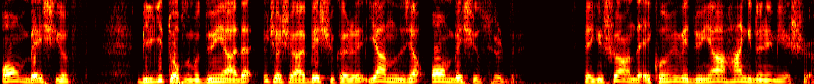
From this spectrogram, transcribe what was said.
15 yıl. Bilgi toplumu dünyada 3 aşağı 5 yukarı yalnızca 15 yıl sürdü. Peki şu anda ekonomi ve dünya hangi dönemi yaşıyor?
